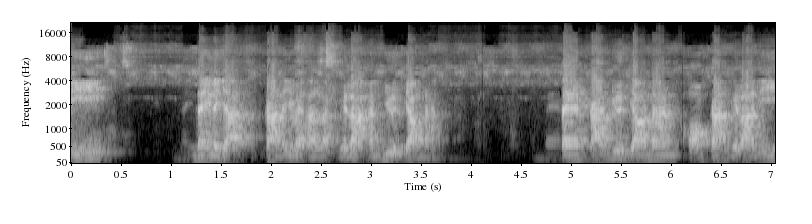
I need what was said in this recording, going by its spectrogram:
นี้ในระยะการระยะเวลาอันยืดยาวนาน แต่การยืดยาวนานของการเวลานี้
